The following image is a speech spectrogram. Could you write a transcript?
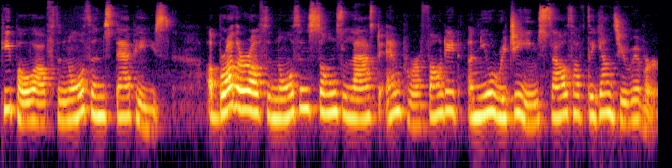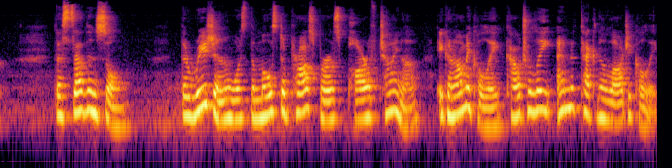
people of the northern steppes, a brother of the northern Song's last emperor founded a new regime south of the Yangtze River, the Southern Song. The region was the most prosperous part of China economically, culturally, and technologically.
